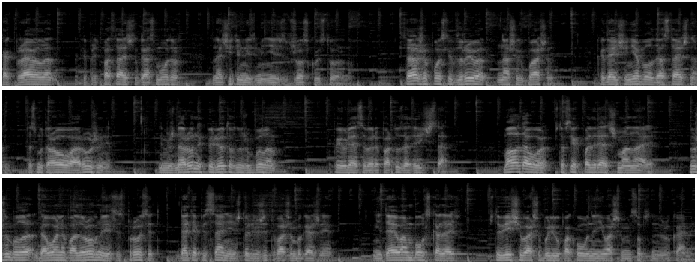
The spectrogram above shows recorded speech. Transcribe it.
Как правило, для предпосадочных досмотров значительно изменились в жесткую сторону. Сразу же после взрыва наших башен, когда еще не было достаточно досмотрового оружия, для международных перелетов нужно было появляться в аэропорту за 3 часа. Мало того, что всех подряд шмонали, нужно было довольно подробно, если спросят, дать описание, что лежит в вашем багаже. Не дай вам Бог сказать, что вещи ваши были упакованы не вашими собственными руками.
